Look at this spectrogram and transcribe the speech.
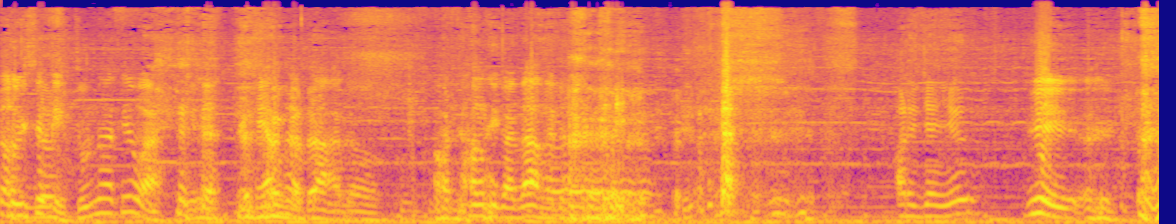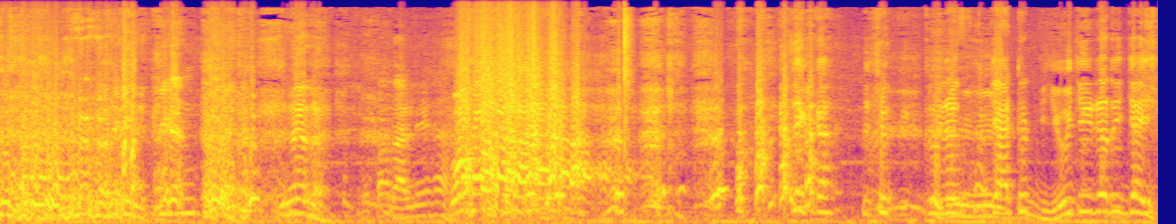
kalau bisa gitu nah ke wah yang kata aduh kadang nih kadang ada jaya? Kudu biu jadi dari jaya.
